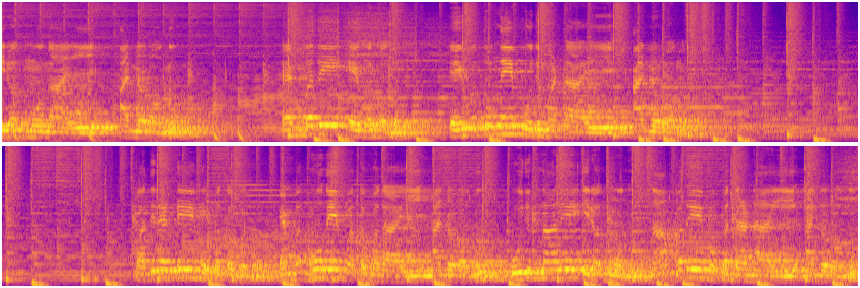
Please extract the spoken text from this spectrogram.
ഇരുപത്തിമൂന്നായി അഞ്ഞൂറ് ഒന്ന് എൺപത് എഴുപത്തൊന്ന് എഴുപത്തൊന്ന് പൂജ്യം എട്ടായി അഞ്ഞൂറ് ഒന്ന് പതിനെട്ട് മുപ്പത്തൊമ്പത് എൺപത്തിമൂന്ന് പത്തൊമ്പതായി അഞ്ഞൂറൊന്നും പൂജ്യം നാല് ഇരുപത്തിമൂന്ന് നാൽപ്പത് മുപ്പത്തിരണ്ടായി അഞ്ഞൂറൊന്നും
